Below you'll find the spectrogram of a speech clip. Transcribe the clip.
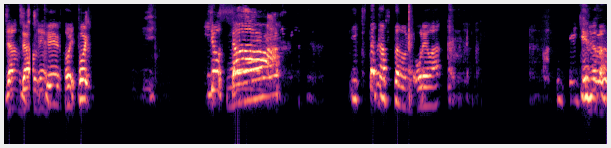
じゃんけん。けんほい。ぽい。よっしゃ行きたかったのに、俺は。ーいける皆さん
